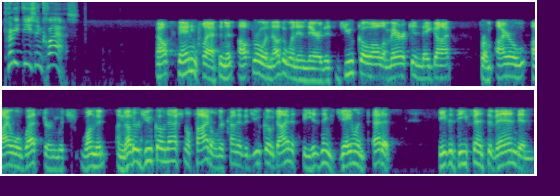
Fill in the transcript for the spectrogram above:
pretty decent class. Outstanding class. And I'll throw another one in there. This JUCO All American they got – from Iowa Western, which won the, another JUCO national title. They're kind of the JUCO dynasty. His name's Jalen Pettis. He's a defensive end, and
